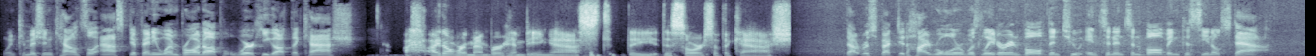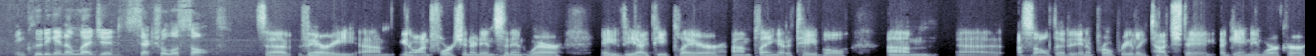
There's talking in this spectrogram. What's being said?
When Commission Counsel asked if anyone brought up where he got the cash, I don't remember him being asked the, the source of the cash. That respected high roller was later involved in two incidents involving casino staff, including an alleged sexual assault. It's a very, um, you know, unfortunate incident where a VIP player um, playing at a table um, uh, assaulted, inappropriately touched a, a gaming worker.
